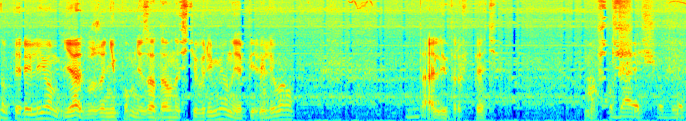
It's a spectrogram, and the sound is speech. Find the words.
Ну, перельем. Я уже не помню за давностью времен, я переливал. Да, литров 5. А Может, куда еще, блядь?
